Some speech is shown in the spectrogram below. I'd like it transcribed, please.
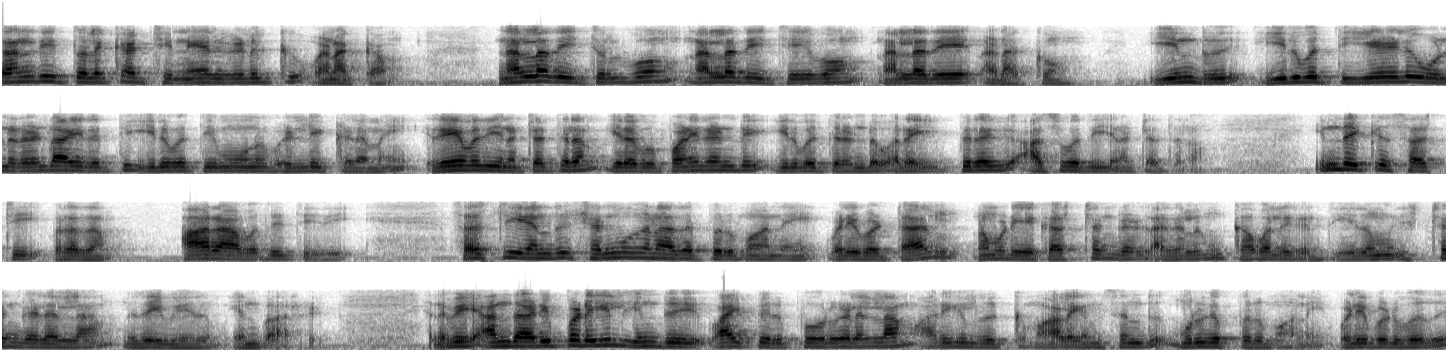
தந்தி தொலைக்காட்சி நேர்களுக்கு வணக்கம். நல்லதை சொல்வோம் நல்லதை செய்வோம் நல்லதே நடக்கும். இன்று இருபத்தி ஏழு ஒன்று ரெண்டாயிரத்தி இருபத்தி மூணு வெள்ளிக்கிழமை ரேவதி நட்சத்திரம் இரவு பனிரெண்டு இருபத்தி ரெண்டு வரை பிறகு அஸ்வதி நட்சத்திரம். இன்றைக்கு சஷ்டி விரதம் ஆறாவது தேதி. சஷ்டி அன்று சண்முகநாத பெருமானை வழிபட்டால் நம்முடைய கஷ்டங்கள் அகலும் கவலைகள் தீரும் இஷ்டங்கள் எல்லாம் நிறைவேறும் என்பார்கள். எனவே அந்த அடிப்படையில் இன்று வாய்ப்பிருப்பவர்கள் எல்லாம் அருகில் இருக்கும் ஆலயம் சென்று முருகப்பெருமானை வழிபடுவது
